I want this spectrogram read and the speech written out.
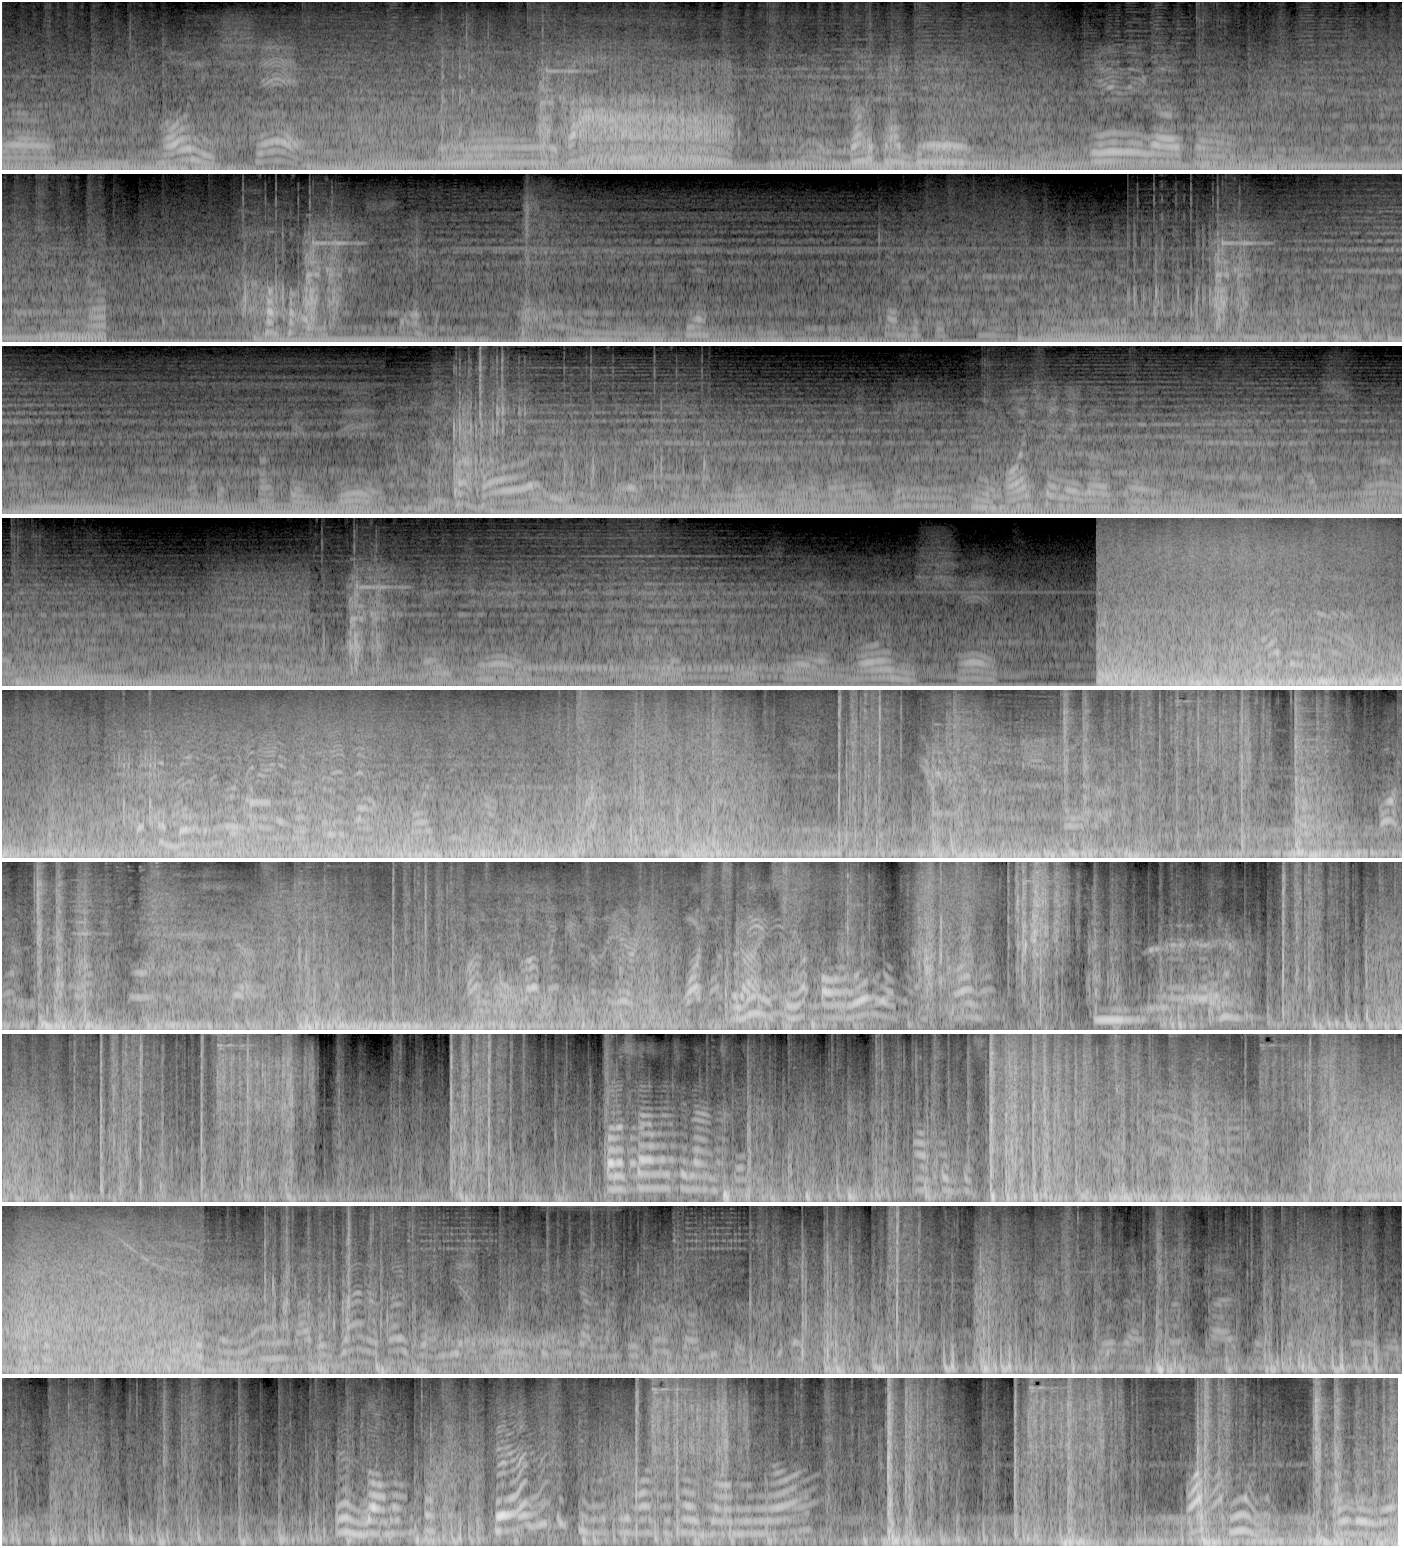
bro. Holy shit. Ah, look at this. Here we go, Queen. Holy shit. Look. Look at this. What the fuck is this? موهاش نگاه کن پشمان ای dropping into the area. Watch the sky. Değilsin ya. Aa ne oldu? Bana selam et ilan et. Altı desin. Biz damlamda. Değer mi tutuyor bu harika damlamda? Bak bu. Öyle ya.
